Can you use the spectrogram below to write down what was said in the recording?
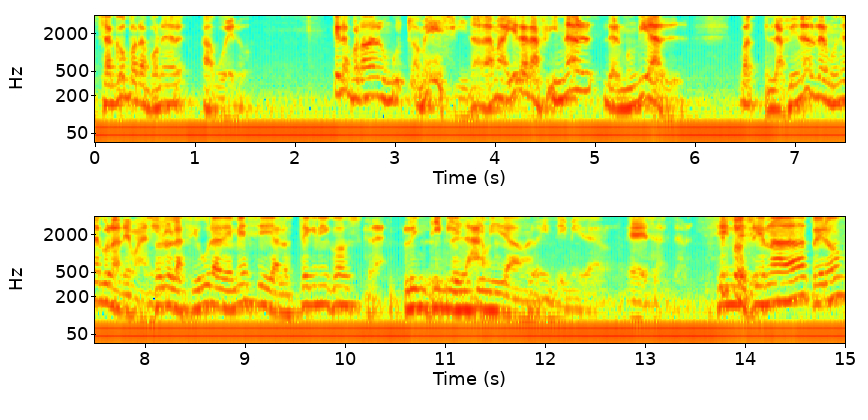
Sacó para poner Agüero. Era para dar un gusto a Messi, nada más. Y era la final del Mundial. La final del Mundial con Alemania. Solo la figura de Messi a los técnicos, Claro, lo intimidaban. Lo intimidaban. Lo intimidaron. Exactamente. Sin entonces, decir nada, pero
